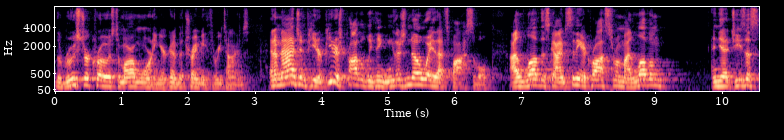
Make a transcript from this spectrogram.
the rooster crows tomorrow morning, you're going to betray me three times. And imagine Peter. Peter's probably thinking, there's no way that's possible. I love this guy. I'm sitting across from him. I love him. And yet Jesus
